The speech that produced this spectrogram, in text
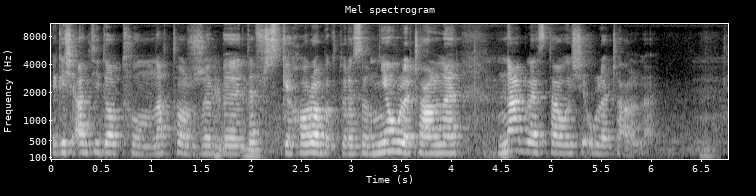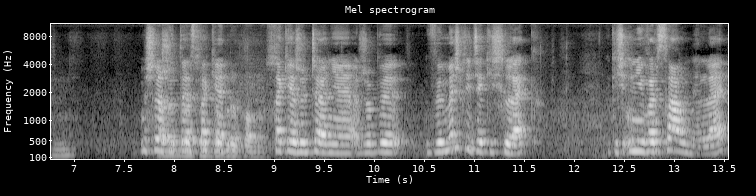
jakieś antidotum na to, żeby te wszystkie choroby, które są nieuleczalne, nagle stały się uleczalne. Myślę, że to jest takie, takie życzenie, żeby wymyślić jakiś lek, jakiś uniwersalny lek,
